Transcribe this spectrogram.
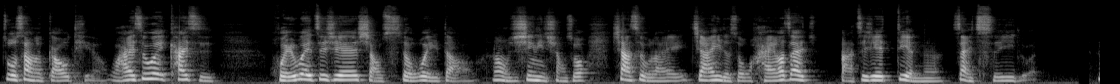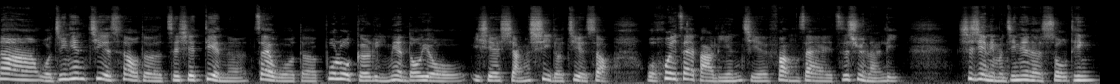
坐上了高铁，我还是会开始回味这些小吃的味道。那我就心里想说，下次我来嘉义的时候，我还要再把这些店呢再吃一轮。那我今天介绍的这些店呢，在我的部落格里面都有一些详细的介绍，我会再把链接放在资讯栏里。谢谢你们今天的收听，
